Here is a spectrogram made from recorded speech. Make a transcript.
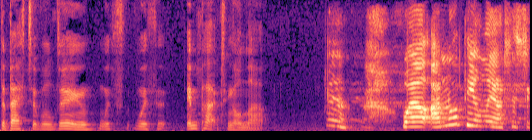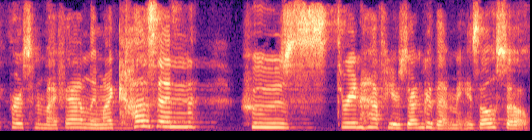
the better we'll do with, with impacting on that. Yeah. Well, I'm not the only autistic person in my family. My cousin, who's three and a half years younger than me, is also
